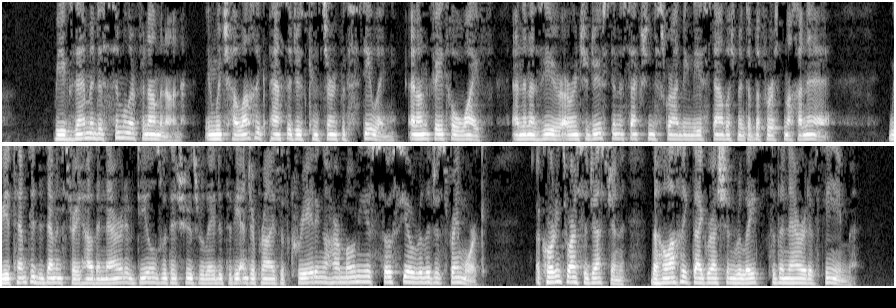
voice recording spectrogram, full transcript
we examined a similar phenomenon, in which halachic passages concerned with stealing, an unfaithful wife, and the Nazir are introduced in the section describing the establishment of the first Machaneh. We attempted to demonstrate how the narrative deals with issues related to the enterprise of creating a harmonious socio-religious framework, According to our suggestion, the halachic digression relates to the narrative theme.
